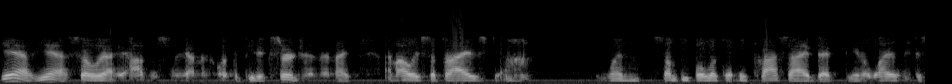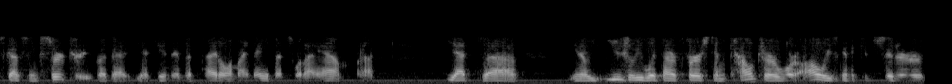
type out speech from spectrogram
Yeah, yeah. So uh, obviously, I'm an orthopedic surgeon, and I, I'm always surprised uh, when some people look at me cross-eyed that you know why are we discussing surgery? But that again, in the title of my name, that's what I am. Uh, yet, uh, you know, usually with our first encounter, we're always going to consider,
